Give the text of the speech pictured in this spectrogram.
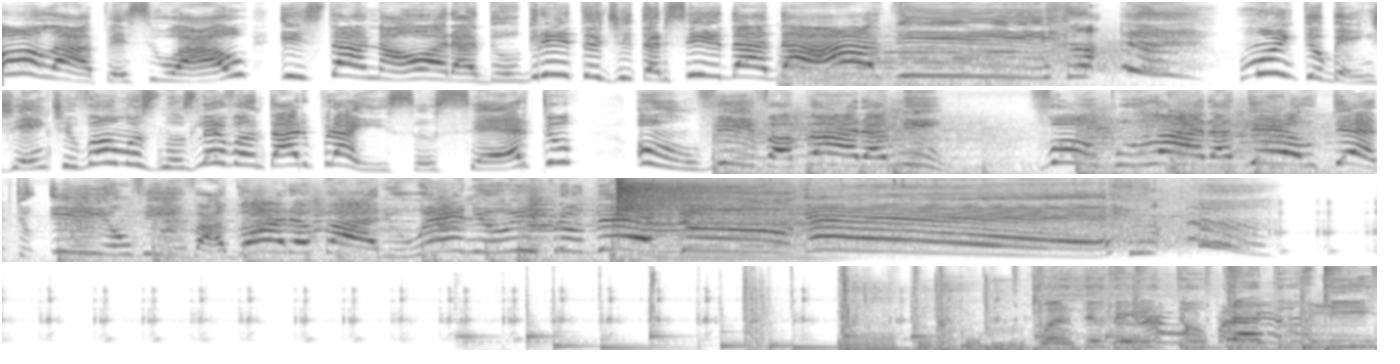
Olá, pessoal! Está na hora do grito de torcida da Ave! Muito bem, gente, vamos nos levantar para isso, certo? Um viva para mim! Vou pular até o teto e um viva agora Quando eu deito pra dormir,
